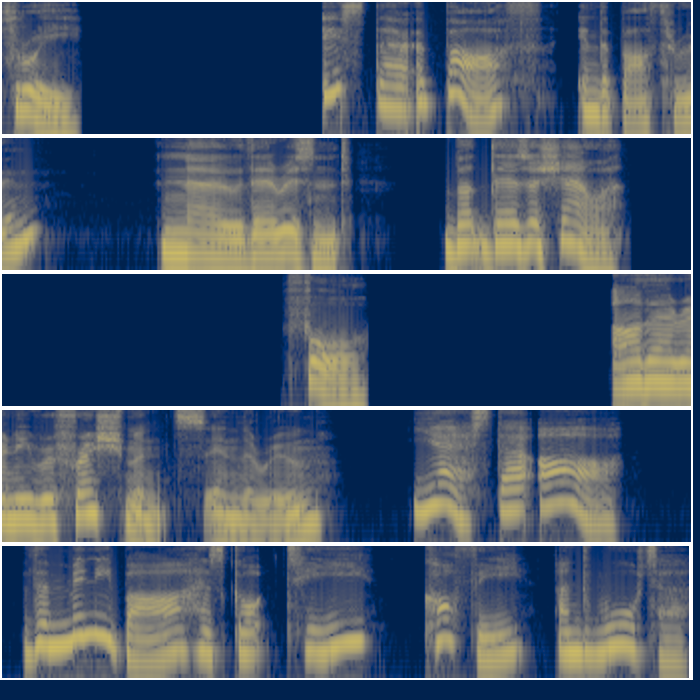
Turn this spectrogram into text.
3, Is there a bath in the bathroom? No, there isn't. But there's a shower. 4, Are there any refreshments in the room? Yes, there are. The minibar has got tea, coffee, and water.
